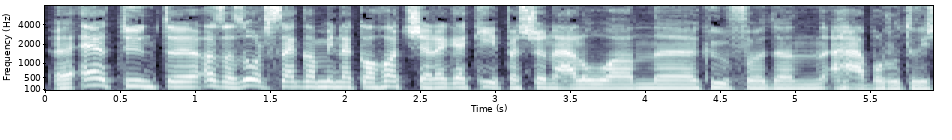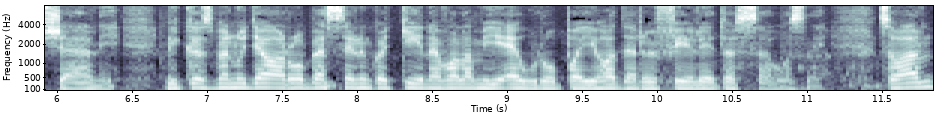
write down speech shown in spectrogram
Eltűnt az az ország, aminek a hadserege képes önállóan külföldön háborút viselni. Miközben ugye arról beszélünk, hogy kéne valami európai haderőfélét összehozni. Szóval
